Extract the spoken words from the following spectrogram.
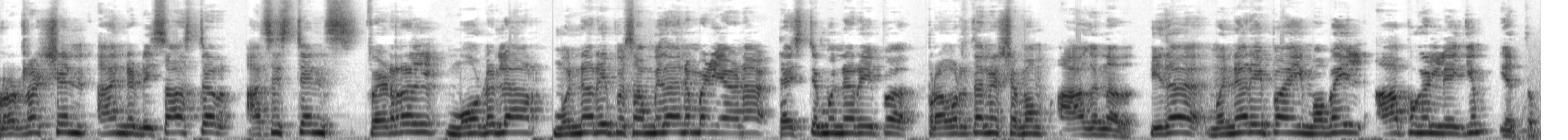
protection and disaster assistance federal modular മുന്നറിയിപ്പ് സംവിധാനം വഴിയാണ് ടെസ്റ്റ് മുന്നറിയിപ്പ് പ്രവർത്തനക്ഷമം ആകുന്നത്. ഇത് മുന്നറിയിപ്പായി മൊബൈൽ ആപ്പുകളിലേക്കും എത്തും.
